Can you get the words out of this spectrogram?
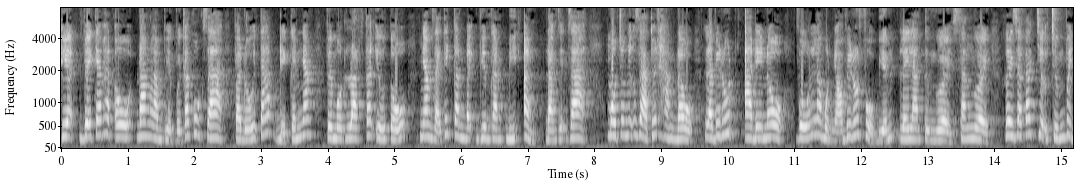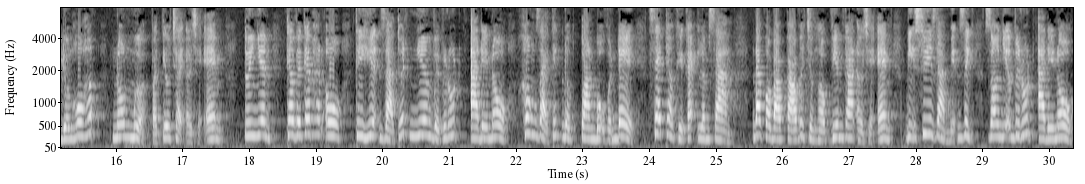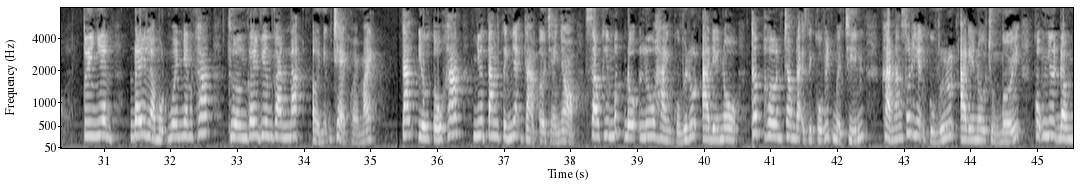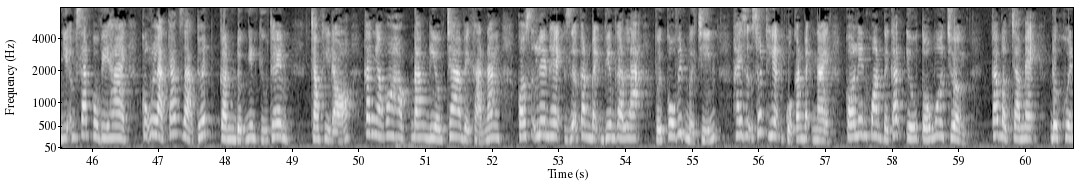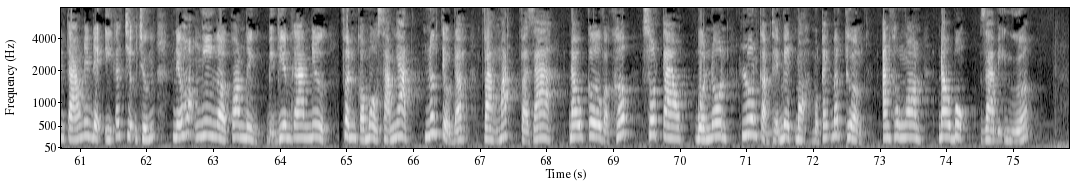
Hiện WHO đang làm việc với các quốc gia và đối tác để cân nhắc về một loạt các yếu tố nhằm giải thích căn bệnh viêm gan bí ẩn đang diễn ra. Một trong những giả thuyết hàng đầu là virus adeno, vốn là một nhóm virus phổ biến lây lan từ người sang người, gây ra các triệu chứng về đường hô hấp, nôn mửa và tiêu chảy ở trẻ em. Tuy nhiên, theo WHO thì hiện giả thuyết nghiêng về virus adeno không giải thích được toàn bộ vấn đề, xét theo khía cạnh lâm sàng. Đã có báo cáo về trường hợp viêm gan ở trẻ em bị suy giảm miễn dịch do nhiễm virus adeno. Tuy nhiên, đây là một nguyên nhân khác thường gây viêm gan nặng ở những trẻ khỏe mạnh. Các yếu tố khác như tăng tính nhạy cảm ở trẻ nhỏ sau khi mức độ lưu hành của virus adeno thấp hơn trong đại dịch COVID-19, khả năng xuất hiện của virus adeno chủng mới cũng như đồng nhiễm SARS-CoV-2 cũng là các giả thuyết cần được nghiên cứu thêm. Trong khi đó, các nhà khoa học đang điều tra về khả năng có sự liên hệ giữa căn bệnh viêm gan lạ với COVID-19 hay sự xuất hiện của căn bệnh này có liên quan tới các yếu tố môi trường. Các bậc cha mẹ được khuyến cáo nên để ý các triệu chứng nếu họ nghi ngờ con mình bị viêm gan như phân có màu xám nhạt, nước tiểu đậm, vàng mắt và da, đau cơ và khớp, sốt cao, buồn nôn, luôn cảm thấy mệt mỏi một cách bất thường, ăn không ngon, đau bụng, da bị ngứa.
